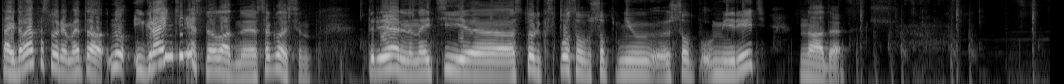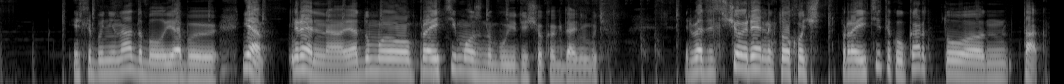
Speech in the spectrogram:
Так, давай посмотрим. Это, ну, игра интересная, ладно, я согласен. Реально найти э, столько способов, чтобы не, чтоб умереть, надо. Если бы не надо было, я бы... Не, реально, я думаю, пройти можно будет еще когда-нибудь. Ребята, если еще реально кто хочет пройти такую карту, то... Так,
